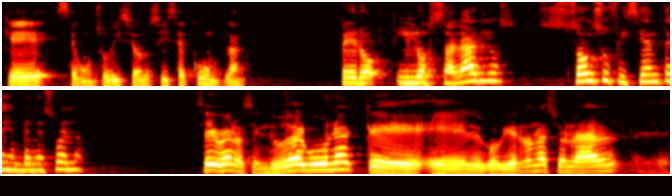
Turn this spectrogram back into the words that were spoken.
que, según su visión, sí se cumplan, pero ¿y los salarios son suficientes en Venezuela? Sí, bueno, sin duda alguna que el gobierno nacional eh,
